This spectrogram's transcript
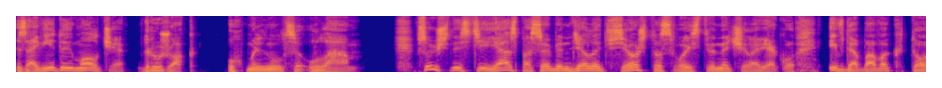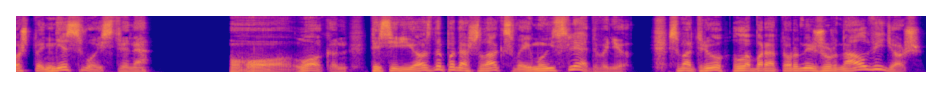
«Завидуй молча, дружок», — ухмыльнулся Улам. «В сущности, я способен делать все, что свойственно человеку, и вдобавок то, что не свойственно. «Ого, Локон, ты серьезно подошла к своему исследованию? Смотрю, лабораторный журнал ведешь.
